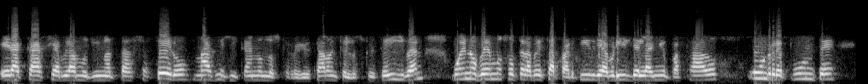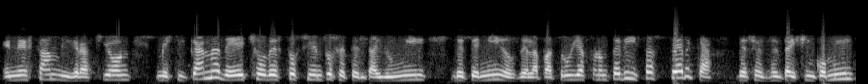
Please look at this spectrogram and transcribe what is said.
era casi, hablamos de una tasa cero, más mexicanos los que regresaban que los que se iban. Bueno, vemos otra vez a partir de abril del año pasado un repunte en esta migración mexicana. De hecho, de estos 171 mil detenidos de la patrulla fronteriza, cerca de 65 mil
